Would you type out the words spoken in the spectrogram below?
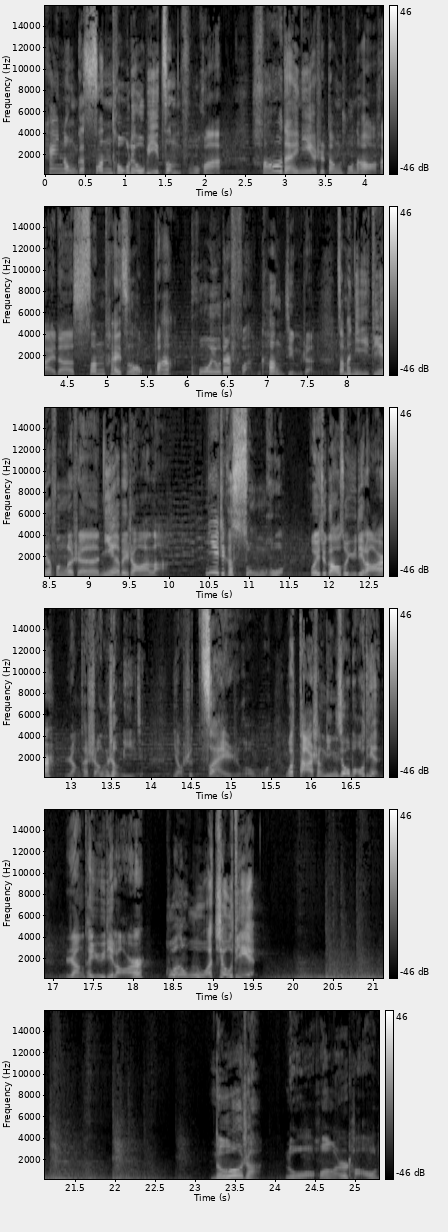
还弄个三头六臂这么浮夸？好歹你也是当初闹海的三太子欧巴，颇有点反抗精神。怎么你爹封了神，你也被招安了？你这个怂货！”回去告诉玉帝老儿，让他省省力气。要是再惹我，我打上凌霄宝殿，让他玉帝老儿管我叫爹。哪吒落荒而逃了。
